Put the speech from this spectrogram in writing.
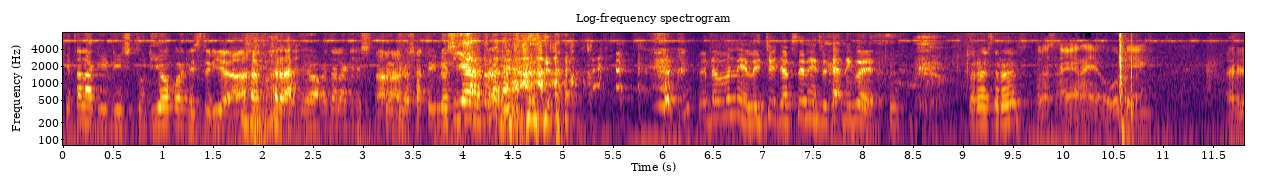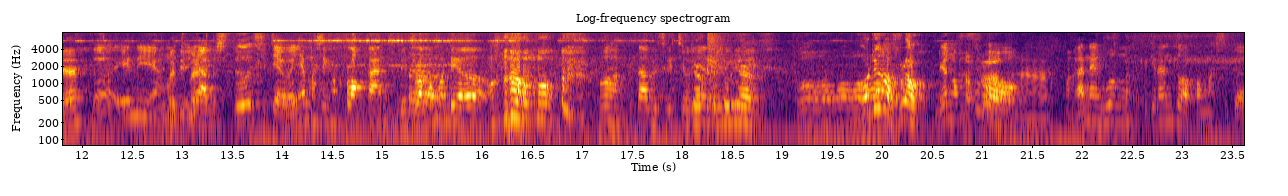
Kita lagi di studio kok Di studio ah, parah. Studio, kita lagi di studio Uh-uh. satu Indosiar. Udah nih lucu jokesnya nih suka nih gue. Terus terus. Terus akhirnya ya udah Akhirnya ke ini yang Tiba-tiba- lucunya abis itu si ceweknya masih ngevlog kan, di vlog Eh. sama dia ngomong, wah kita abis kecurian. Dia kecurian. Wow, wow, wow, Oh, dia wow. nge-vlog? Dia Nge-vlog, benar. Makanya gue pikiran tuh apa masih ke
